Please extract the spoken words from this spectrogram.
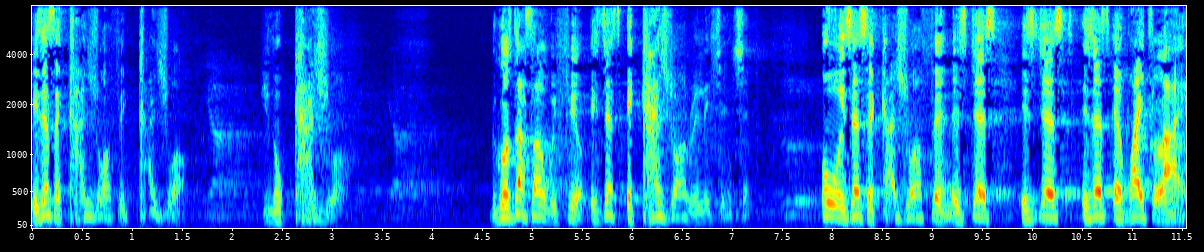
it's just a casual thing, casual. You know, casual. Because that's how we feel. It's just a casual relationship oh, it's just a casual thing. It's just, it's just, it's just a white lie.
